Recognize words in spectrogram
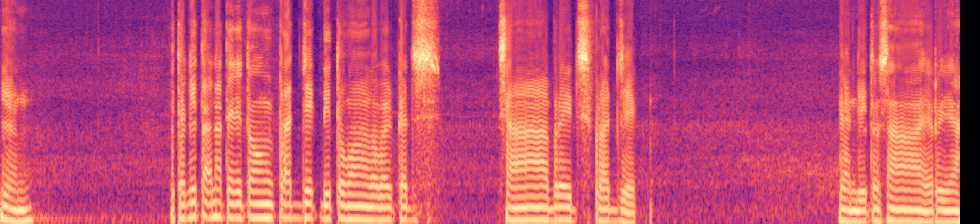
Yan. Kita-kita natin itong project dito mga kabarkats sa bridge project. Yan dito sa area.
